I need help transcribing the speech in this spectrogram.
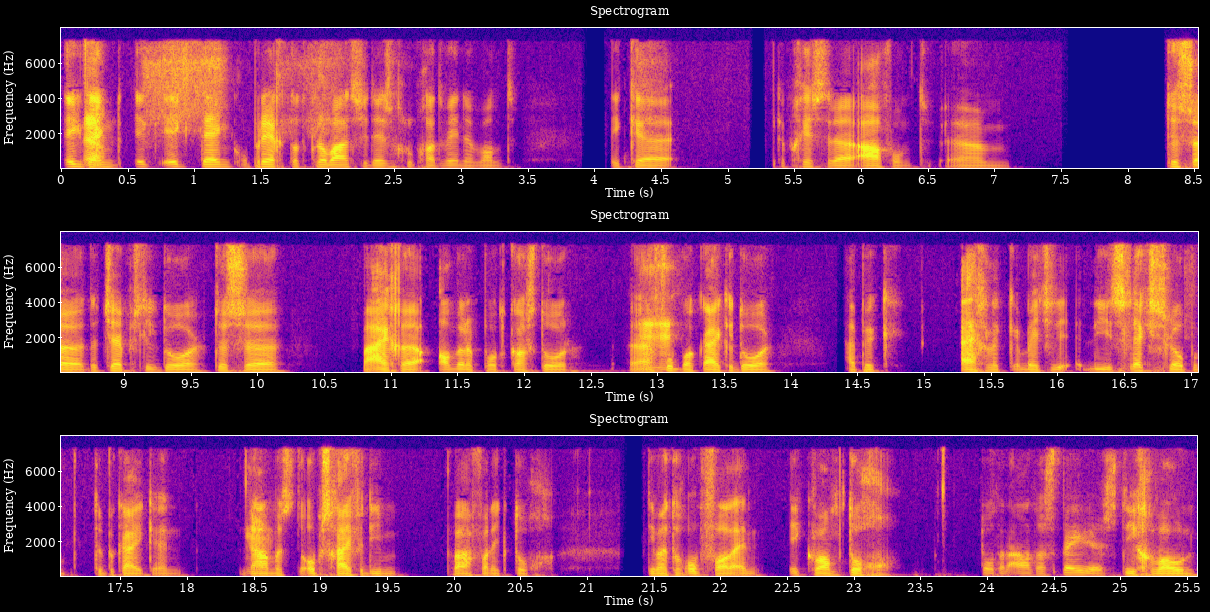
Ik, denk, ja. ik, ik denk oprecht dat Kroatië deze groep gaat winnen. Want ik, uh, ik heb gisteravond um, tussen de Champions League door, tussen mijn eigen andere podcast door, uh, Mhm. voetbal kijken door, heb ik eigenlijk een beetje die, die selecties lopen te bekijken. En Ja. namens de opschrijven die, waarvan ik toch, die mij toch opvallen. En ik kwam toch tot een aantal spelers die gewoon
